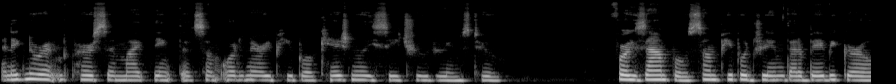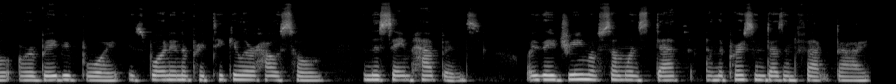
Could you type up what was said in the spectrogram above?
An ignorant person might think that some ordinary people occasionally see true dreams too. For example, some people dream that a baby girl or a baby boy is born in a particular household and the same happens, or they dream of someone's death and the person does in fact die,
